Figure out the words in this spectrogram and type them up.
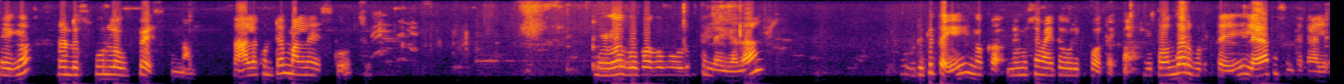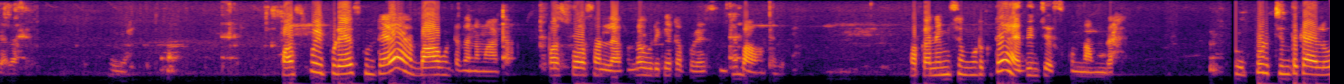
ఇక రెండు స్పూన్ల ఉప్పు వేసుకుందాం. చాలకుంటే మళ్ళీ వేసుకోవచ్చు. ఇక గుబ గుబ ఉడుకుతున్నాయి కదా? ఉడుకుతాయి. ఇంకొక నిమిషం అయితే ఉడికిపోతాయి. ఇవి తొందరగా ఉడుకుతాయి. లేత చింతకాయలు కదా. పసుపు ఇప్పుడు వేసుకుంటే బాగుంటుంది అన్నమాట పసుపు అవసరం లేకుండా ఉడికేటప్పుడు వేసుకుంటే బాగుంటుంది. ఒక నిమిషం ఉడికితే దించేసుకుందాం ఇంకా ఇప్పుడు చింతకాయలు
